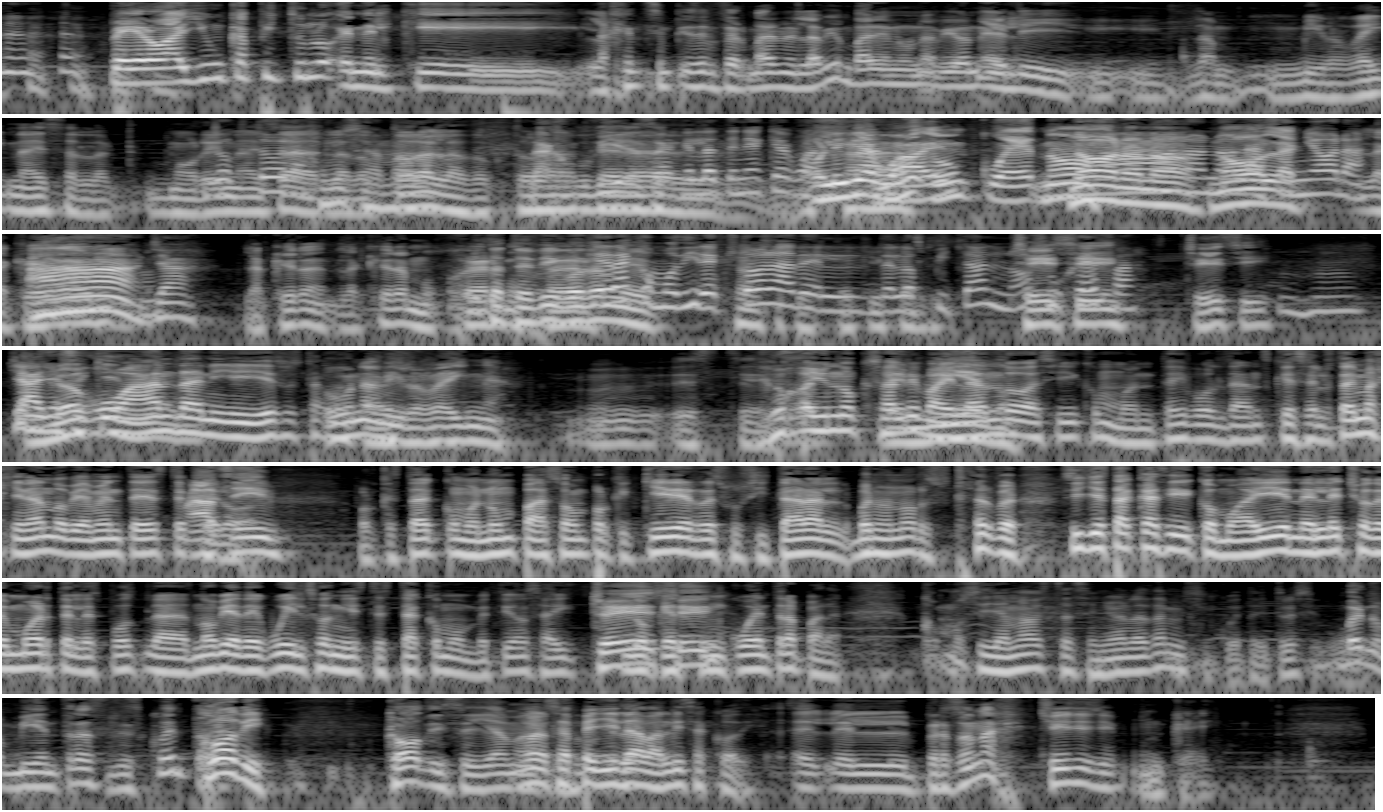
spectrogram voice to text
Pero hay un capítulo en el que la gente se empieza a enfermar en el avión. Van en un avión, él y, y la mi reina esa, la morena Doctora. esa, ¿Cómo la se doctora, llamaba la doctora? La Que judía esa. O sea, que la tenía que aguantar. Olivia Ah, Wilde. un cue- No, no, no, no, no, la señora. La que Ah, era, ya. La que era, la que era mujer. Ahorita te mujer. digo, dame era como directora del, del hospital, ¿no? Sí, Su sí, Sí, sí. Ya, y ya sé andan y eso está Una padre. virreina. Uh, Este, Y luego hay uno que sale bailando miedo. así como en table dance, que se lo está imaginando obviamente este, Ah, pero sí. porque está como en un pasón, porque quiere resucitar al, bueno, no resucitar, pero sí ya está casi como ahí en el lecho de muerte la, esposa- la novia de Wilson y este está como metiéndose ahí Sí, lo que sí. se encuentra para, ¿cómo se llamaba esta señora? Dame 53 segundos. Bueno, mientras les cuento. Cody. Cody se llama. Bueno, se apellidaba Lisa Cody. El, el personaje. Sí, sí, sí. Ok.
